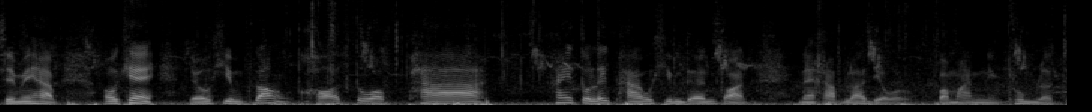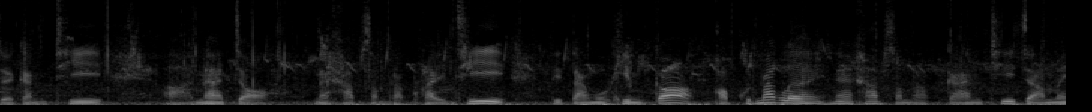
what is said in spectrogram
ใช่ไหมครับโอเค เดี๋ยวคิมต้องขอตัวพาให้ตัวเลขพาคิมเดินก่อนนะครับแล้วเดี๋ยวประมาณหนึ่งทุ่มเราเจอกันที่หน้าจอนะครับสำหรับใครที่ติดตามครูคิมก็ขอบคุณมากเลยนะครับสำหรับการที่จะไม่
